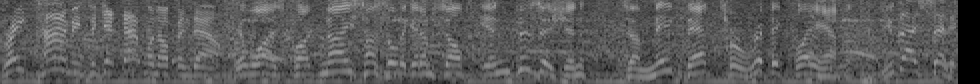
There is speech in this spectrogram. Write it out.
Great timing to get that one up and down. It was Clark. Nice hustle to get himself in position to make that terrific play happen. You guys said it.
